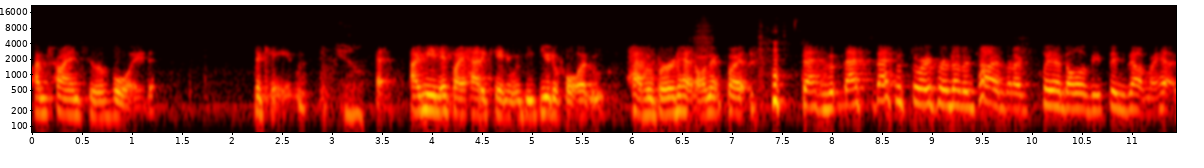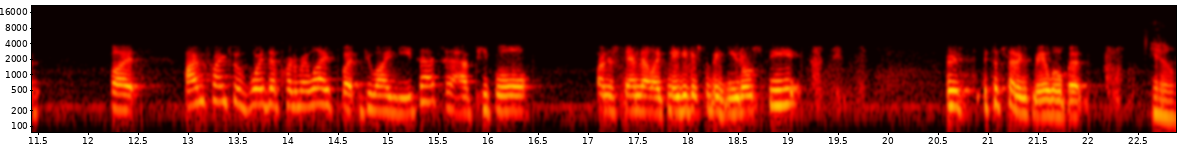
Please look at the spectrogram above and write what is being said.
I'm trying to avoid the cane. Yeah. I mean, if I had a cane, it would be beautiful and have a bird head on it. But that's that's that's a story for another time. But I've planned all of these things out in my head. But I'm trying to avoid that part of my life. But do I need that to have people understand that? Like maybe there's something you don't see. And it's it's upsetting to me a little bit. Yeah.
